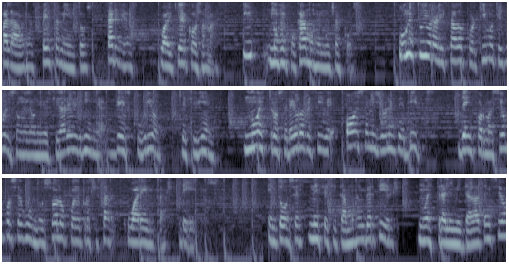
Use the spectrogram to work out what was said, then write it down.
palabras, pensamientos, tareas, cualquier cosa más. Y nos enfocamos en muchas cosas. Un estudio realizado por Timothy Wilson en la Universidad de Virginia descubrió que si bien nuestro cerebro recibe 11 millones de bits de información por segundo, solo puede procesar 40 de ellos entonces necesitamos invertir nuestra limitada atención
